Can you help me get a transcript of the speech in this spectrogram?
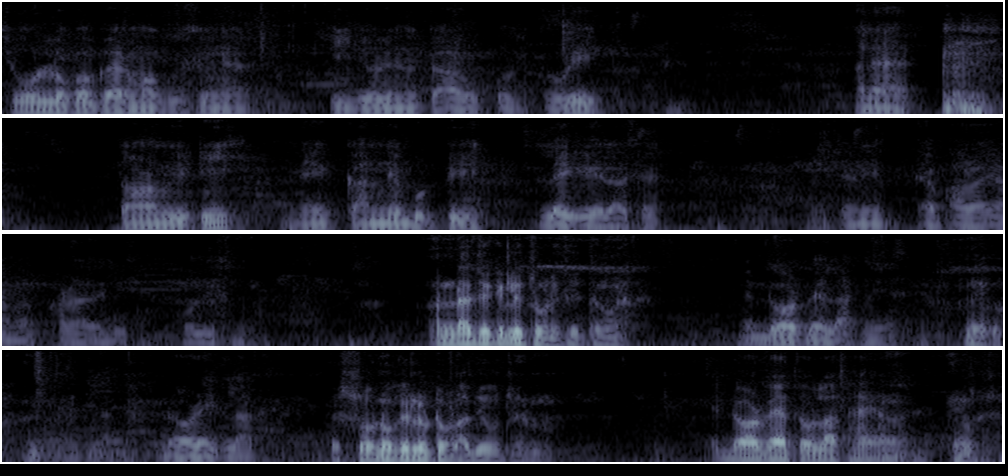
ચોર લોકો ઘરમાં ઘૂસીને તિજોરીનું તાળું તોડી અને ત્રણ વીંટી અને એક કાનની બુટ્ટી લઈ ગયેલા છે. તેની એફઆરઆઈ અમે ફડાવેલી છે પોલીસની. અંદાજે કેટલી ચોરી થઈ તમારે? દોઢ બે લાખની હશે. દોઢ એક લાખ. સોનું કેટલું ટોલા જેવું છે એમ? એ દોઢ બે તોલા થાય હવે. એવું છે.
